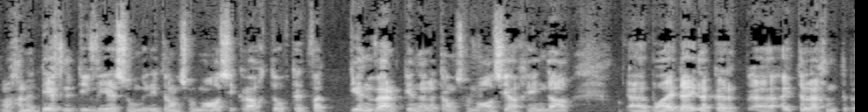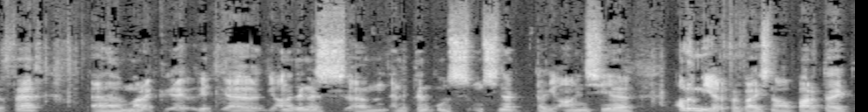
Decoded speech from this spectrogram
dan gaan dit definitief wees om hierdie transformasiekragte of dit wat teenwerk teen hulle transformasieagenda uh baie duideliker uh uit te lig en te beveg. Uh maar ek weet uh die ander ding is um en ek dink ons ons sien dat die ANC al hoe meer verwys na apartheid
